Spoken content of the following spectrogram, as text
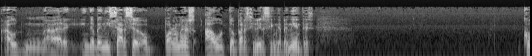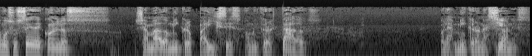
A ver, independizarse o por lo menos autopercibirse independientes como sucede con los llamados micropaíses o microestados o las micronaciones.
